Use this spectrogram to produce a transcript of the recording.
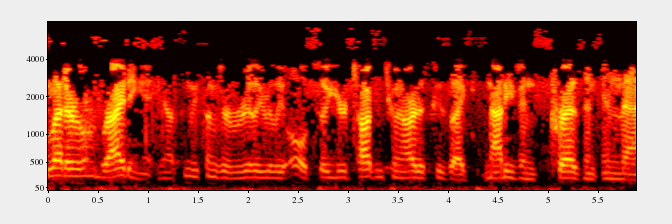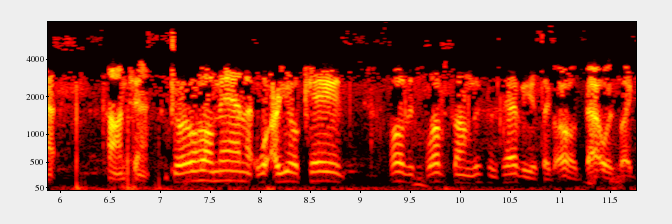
Let alone writing it. You know, some of these songs are really, really old. So you're talking to an artist who's like not even present in that content. So, oh man, are you okay? Oh, this love song, this is heavy. It's like, oh, that was like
